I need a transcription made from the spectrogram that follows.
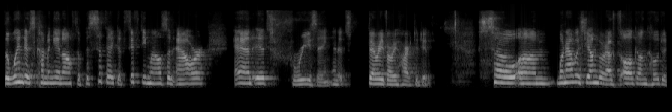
The wind is coming in off the Pacific at 50 miles an hour, and it's freezing, and it's very, very hard to do. So um, when I was younger, I was all gung ho to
